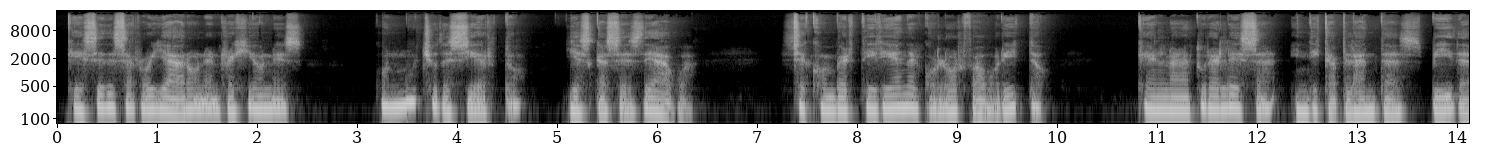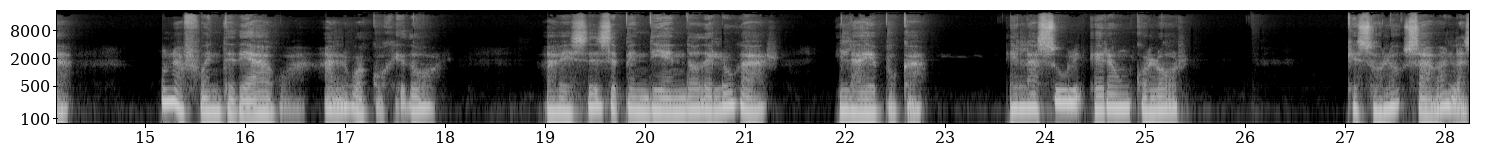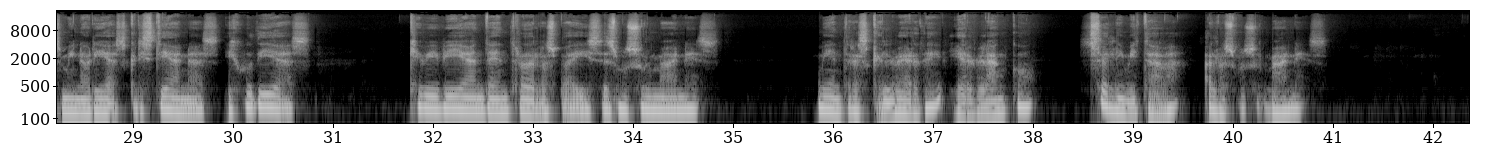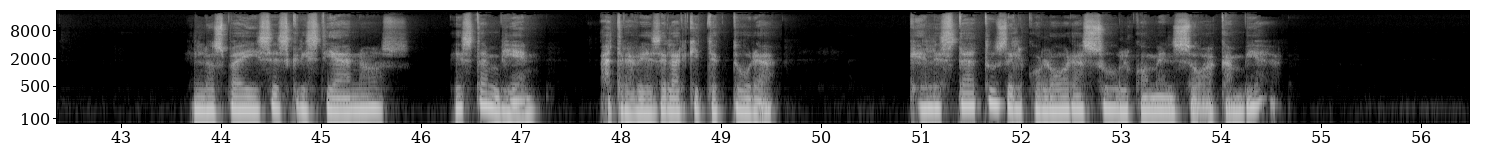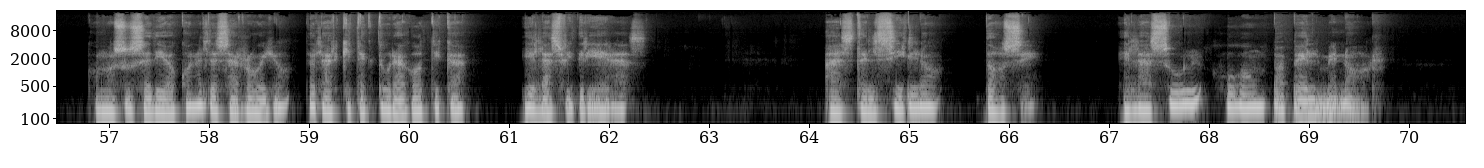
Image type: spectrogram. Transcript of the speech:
que se desarrollaron en regiones con mucho desierto y escasez de agua se convertiría en el color favorito que en la naturaleza indica plantas, vida, una fuente de agua, algo acogedor, a veces dependiendo del lugar y la época. El azul era un color que solo usaban las minorías cristianas y judías que vivían dentro de los países musulmanes, mientras que el verde y el blanco se limitaba a los musulmanes. En los países cristianos es también a través de la arquitectura que el estatus del color azul comenzó a cambiar, como sucedió con el desarrollo de la arquitectura gótica y las vidrieras. Hasta el siglo XII, el azul jugó un papel menor.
